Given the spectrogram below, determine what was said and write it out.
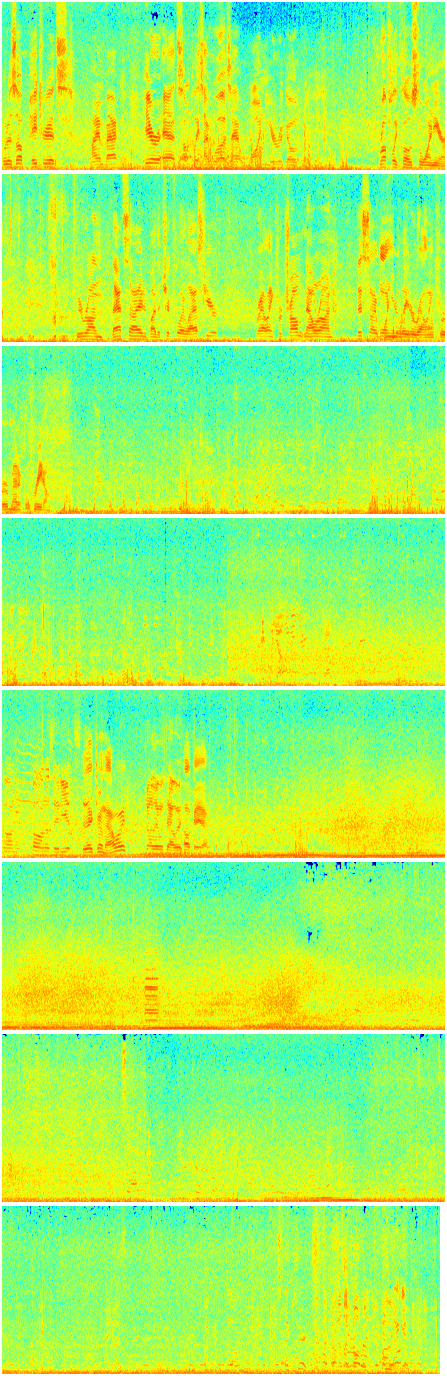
What is up, Patriots? I am back here at some place I was at one year ago, roughly close to one year. We were on that side by the Chick-fil-A last year, rallying for Trump. Now we're on this side one year later, rallying for medical freedom. us idiots. Did they turn that way? No, they went that way. Okay, yeah. open. Your body.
